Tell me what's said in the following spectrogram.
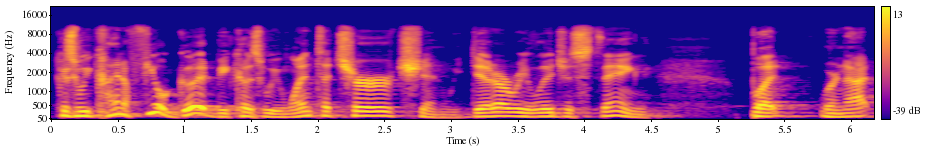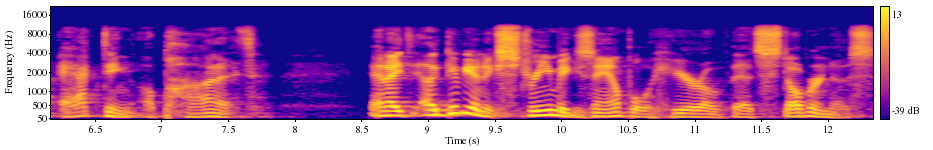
because we kind of feel good because we went to church and we did our religious thing, but we're not acting upon it. And I, will give you an extreme example here of that stubbornness.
